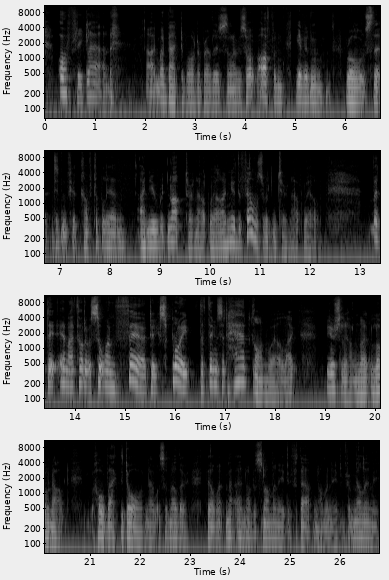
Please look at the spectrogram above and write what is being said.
Awfully glad. I went back to Warner Brothers, and I was often given roles that didn't feel comfortable in. I knew would not turn out well. I knew the films wouldn't turn out well. But they, and I thought it was so unfair to exploit the things that had gone well, like usually on Loan Out, Hold Back the Dawn. And that was another film, and I was nominated for that, nominated for Melanie,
